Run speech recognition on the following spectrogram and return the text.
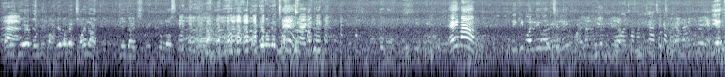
হ্যাঁ। বলবি বাগে বাগে ছয় লাখ যে যাই একটু লস বাগে বাগে ছয় লাখ। এই মা তুই কি বলবি বলছিলি? ইয়েস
